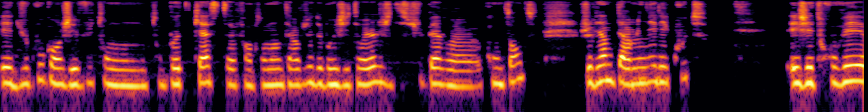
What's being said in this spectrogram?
Et du coup, quand j'ai vu ton, ton podcast, enfin ton interview de Brigitte Auriol, j'étais super contente. Je viens de terminer l'écoute et j'ai trouvé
